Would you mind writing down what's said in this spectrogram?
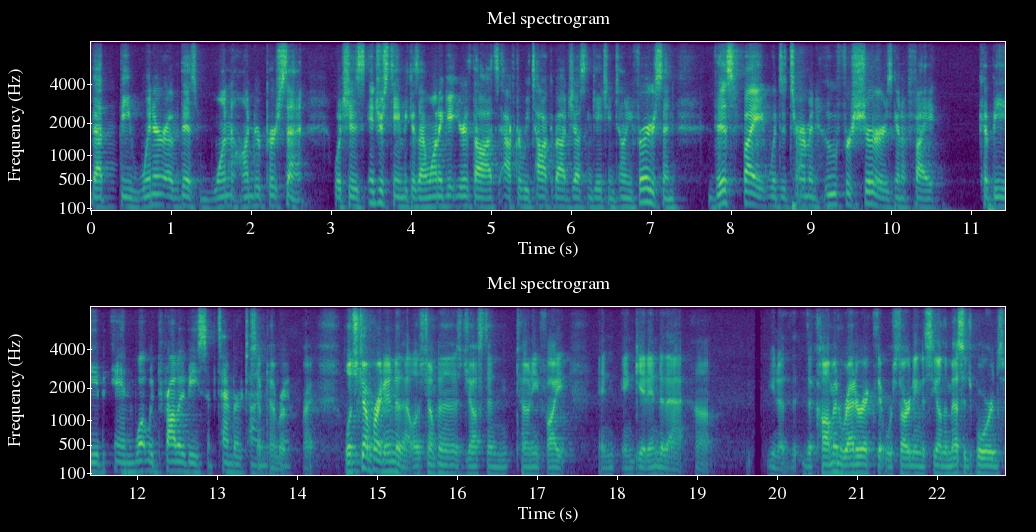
that the winner of this 100%, which is interesting because I want to get your thoughts after we talk about Justin Gaethje and Tony Ferguson. This fight would determine who for sure is going to fight Khabib in what would probably be September time. September, right? Let's jump right into that. Let's jump into this Justin Tony fight and and get into that. Uh, you know, the, the, common rhetoric that we're starting to see on the message boards,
